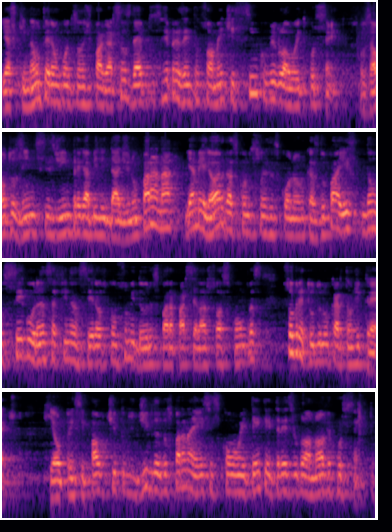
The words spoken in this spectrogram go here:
e as que não terão condições de pagar seus débitos representam somente 5,8%. Os altos índices de empregabilidade no Paraná e a melhora das condições econômicas do país dão segurança financeira aos consumidores para parcelar suas compras, sobretudo no cartão de crédito que é o principal tipo de dívida dos paranaenses, com 83,9%.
